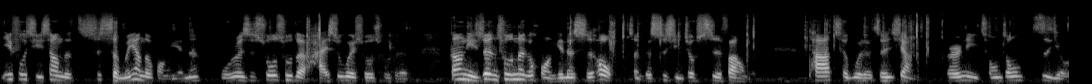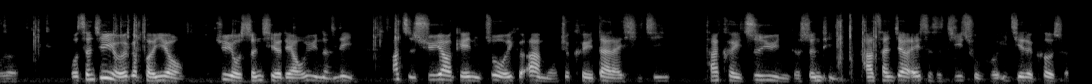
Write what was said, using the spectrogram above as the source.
依附其上的是什么样的谎言呢？无论是说出的还是未说出的，当你认出那个谎言的时候，整个事情就释放了，它成为了真相，而你从中自由了。我曾经有一个朋友，具有神奇的疗愈能力，他只需要给你做一个按摩，就可以带来奇迹。他可以治愈你的身体。他参加 S 基础和一阶的课程，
